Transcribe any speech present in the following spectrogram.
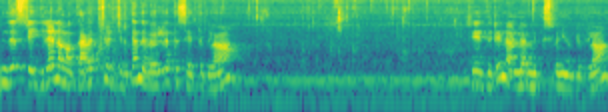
இந்த ஸ்டேஜில் நம்ம கரைச்சி வச்சுருக்க அந்த வெள்ளத்தை சேர்த்துக்கலாம். சேர்த்துட்டு நல்லா மிக்ஸ் பண்ணி விட்டுக்கலாம்.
